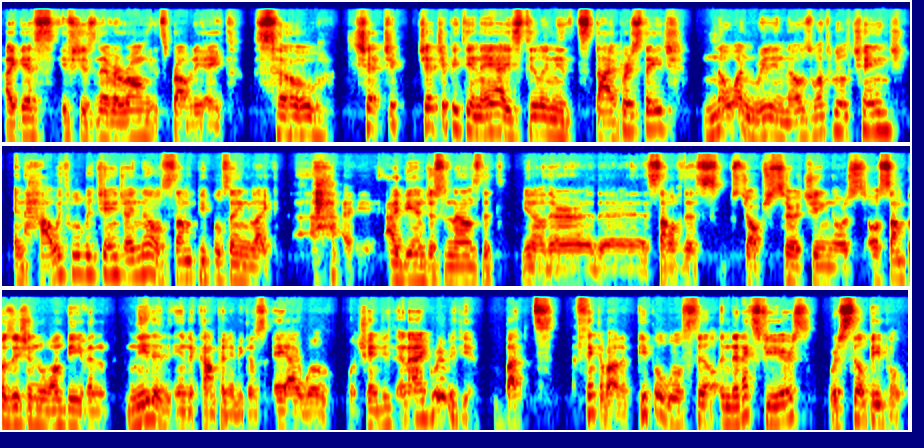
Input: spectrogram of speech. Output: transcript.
I guess if she's never wrong, it's probably eight. So ChatGPT and AI is still in its diaper stage no one really knows what will change and how it will be changed. I know some people saying like IBM just announced that you know there the some of this job searching or or some position won't be even needed in the company because AI will will change it. And I agree with you, but think about it. People will still in the next few years we're still people.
